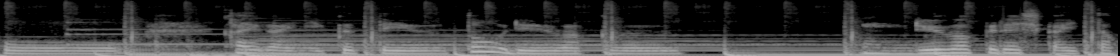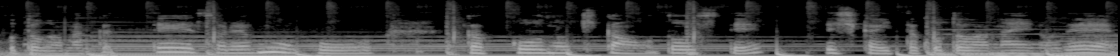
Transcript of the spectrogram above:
こう海外に行くっていうと留学、うん、留学でしか行ったことがなくってそれもこう学校の期間を通してでしか行ったことがないので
